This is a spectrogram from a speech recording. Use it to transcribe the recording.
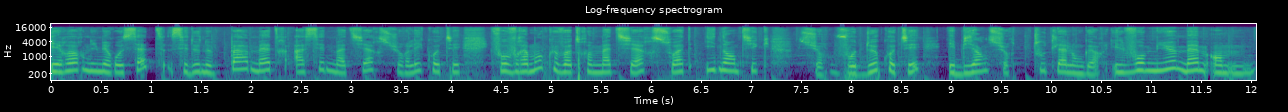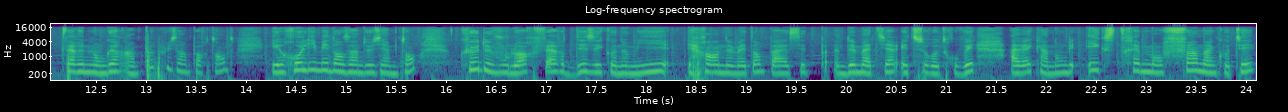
Erreur numéro 7, c'est de ne pas mettre assez de matière sur les côtés. Il faut vraiment que votre matière soit identique sur vos deux côtés et bien sur toute la longueur. Il vaut mieux même faire une longueur un peu plus importante et relimer dans un deuxième temps que de vouloir faire des économies en ne mettant pas assez de matière et de se retrouver avec un ongle extrêmement fin d'un côté,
